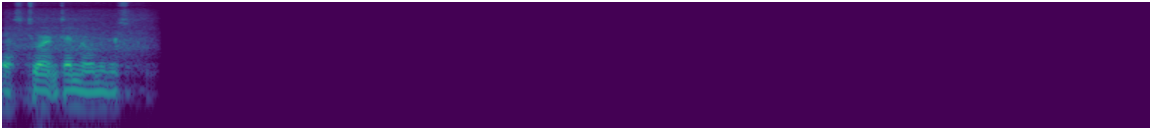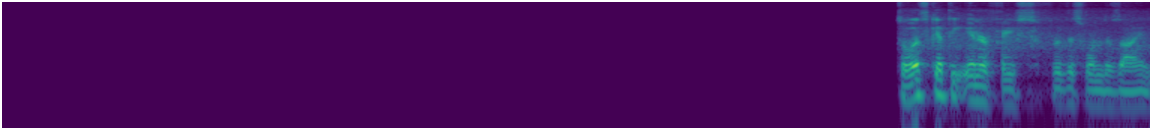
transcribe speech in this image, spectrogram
Yes, 210 millimeters. So let's get the interface for this one designed.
